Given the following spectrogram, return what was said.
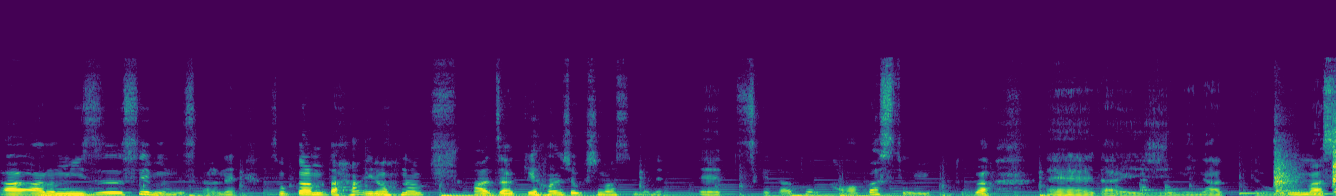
ああの水、水分ですからね、そこからまたいろんなあ雑菌繁殖しますんでね、えー、つけた後乾かすということが、えー、大事になっております。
